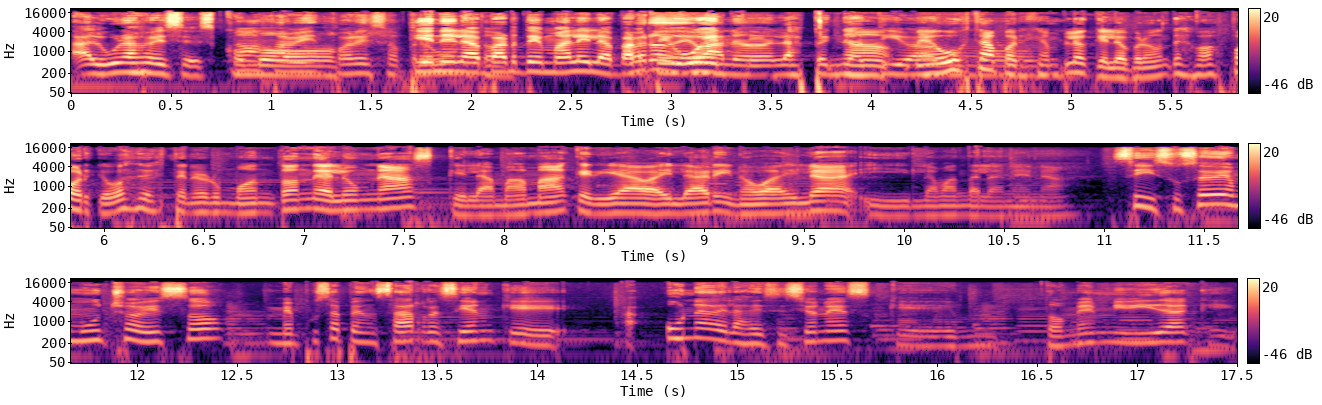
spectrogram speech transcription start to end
algunas veces, como está bien, por eso tiene la parte mala y la Abro parte debate. buena, la No, expectativa. me gusta, como- por ejemplo, que lo preguntes vos porque vos debes tener un montón de alumnas que la mamá quería bailar y no baila y la manda la nena. Sí, sucede mucho eso. Me puse a pensar recién que ah, una de las decisiones que tomé en mi vida, que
